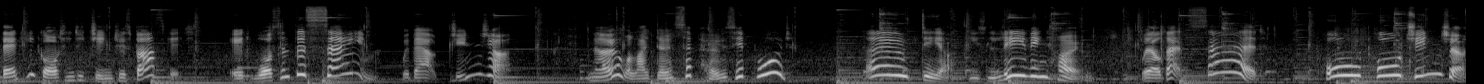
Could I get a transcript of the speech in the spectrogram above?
then he got into Ginger's basket. It wasn't the same without Ginger. No, well, I don't suppose it would. Oh dear, he's leaving home. Well, that's sad. Poor, poor Ginger.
